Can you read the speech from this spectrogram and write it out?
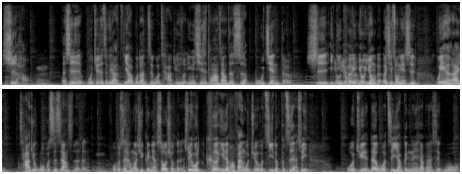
示好。嗯但是我觉得这个要也要不断自我察觉，就是说，因为其实通常这样子的事啊，不见得是一定可以有用的有用的，而且重点是，我也很爱察觉我不是这样子的人，嗯我不是很会去跟人家 social 的人，所以我刻意的话，反正我觉得我自己都不自然，所以我觉得我自己要跟人家交朋友，是我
